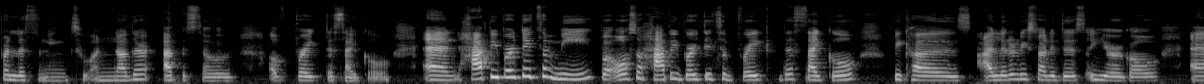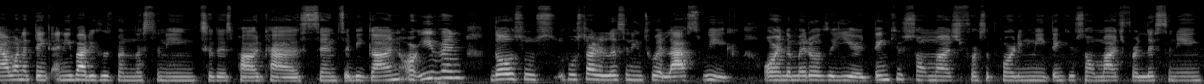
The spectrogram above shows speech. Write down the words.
for listening to another episode of Break the Cycle. And happy birthday to me, but also happy birthday to Break the Cycle because I literally started this a year ago. And I want to thank anybody who's been listening to this podcast since it began, or even those who, who started listening to it last week or in the middle of the year. Thank you so much for supporting me. Thank you so much for listening.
